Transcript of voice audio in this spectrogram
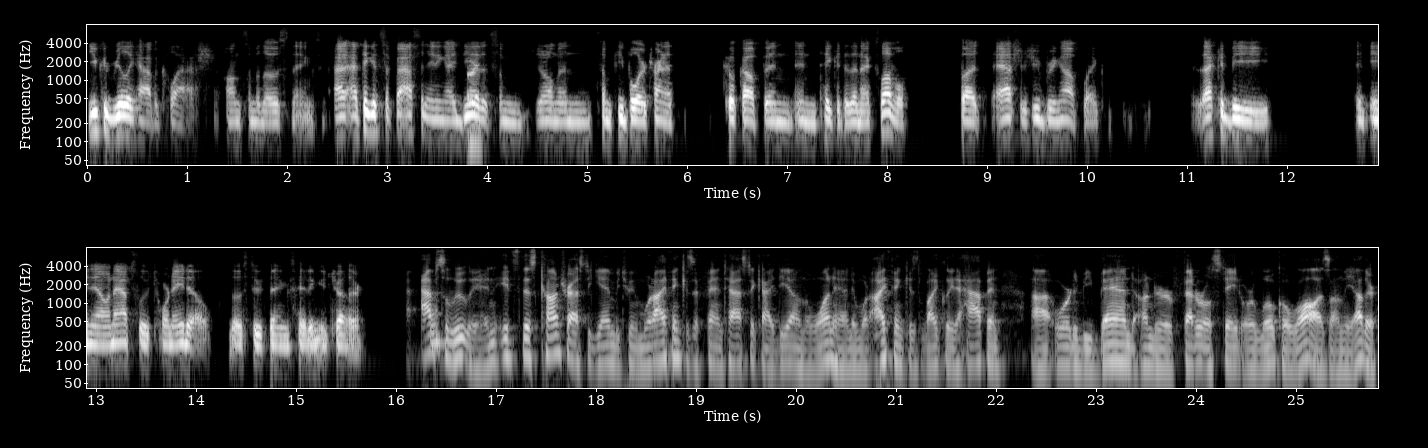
you could really have a clash on some of those things. I, I think it's a fascinating idea right. that some gentlemen some people are trying to cook up and and take it to the next level. But ash as you bring up like that could be you know an absolute tornado those two things hitting each other Absolutely. And it's this contrast again between what I think is a fantastic idea on the one hand and what I think is likely to happen uh, or to be banned under federal, state, or local laws on the other.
